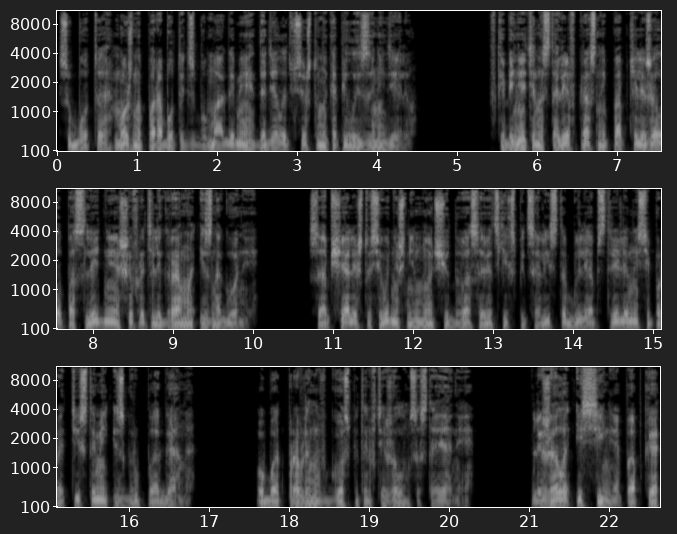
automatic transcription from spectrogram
Суббота, можно поработать с бумагами, доделать все, что накопилось за неделю. В кабинете на столе в красной папке лежала последняя шифротелеграмма из Нагонии. Сообщали, что сегодняшней ночью два советских специалиста были обстреляны сепаратистами из группы Агана. Оба отправлены в госпиталь в тяжелом состоянии лежала и синяя папка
